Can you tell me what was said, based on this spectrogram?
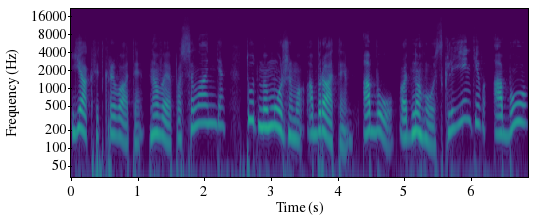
як відкривати нове посилання. Тут ми можемо обрати або одного з клієнтів, або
